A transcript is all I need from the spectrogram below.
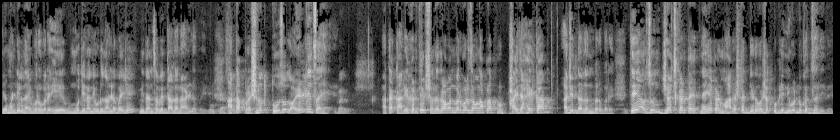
हे म्हणतील नाही बरोबर आहे. हे मोदींना निवडून आणलं पाहिजे विधानसभेत दादांना आणलं पाहिजे. आता प्रश्न तो जो लॉयल्टीचा आहे आता कार्यकर्ते शरदरावांबरोबर जाऊन आपला फायदा आहे का? अजितदादांबरोबर आहे. ते अजून जज करता येत नाही कारण महाराष्ट्रात दीड वर्षात कुठली निवडणूकच झाली नाही.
